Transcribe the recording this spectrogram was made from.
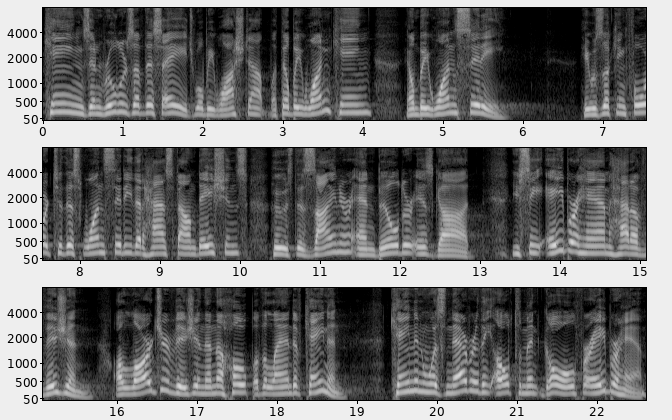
kings and rulers of this age will be washed out. But there'll be one king, there'll be one city. He was looking forward to this one city that has foundations, whose designer and builder is God. You see, Abraham had a vision, a larger vision than the hope of the land of Canaan. Canaan was never the ultimate goal for Abraham.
